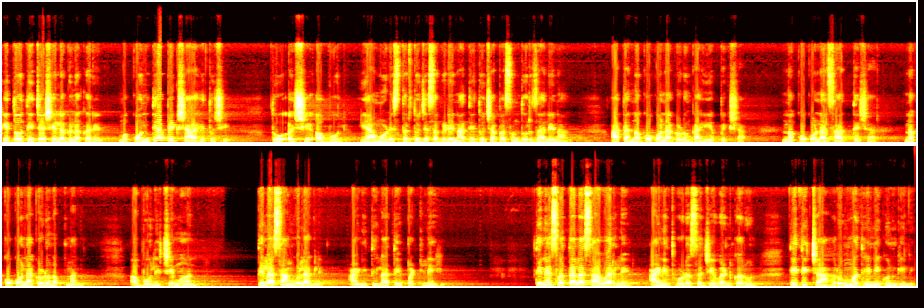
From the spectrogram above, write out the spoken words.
की तो तिच्याशी लग्न करेल. मग कोणती अपेक्षा आहे तुझी? तू अशी अबोल यामुळेच तर तुझे सगळे नाते तुझ्यापासून दूर झाले ना? आता नको कोणाकडून काही अपेक्षा नको कोणाचा अत्याचार नको कोणाकडून अपमान. अबोलीचे मन तिला सांगू लागले आणि तिला ते पटलेही. तिने स्वतःला सावरले आणि थोडंसं जेवण करून ती तिच्या रूममध्ये निघून गेली.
